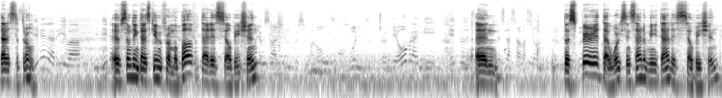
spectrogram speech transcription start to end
That is the throne. If something that is given from above, that is salvation. And the spirit that works inside of me, that is salvation.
